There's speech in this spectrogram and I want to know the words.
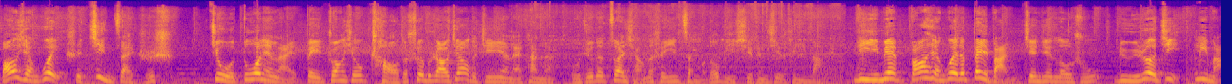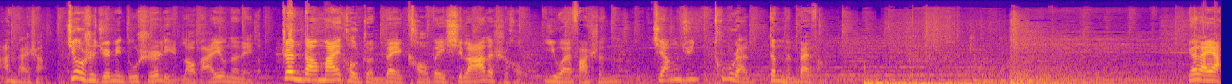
保险柜是近在咫尺。就我多年来被装修吵得睡不着觉的经验来看呢，我觉得钻墙的声音怎么都比吸尘器的声音大。里面保险柜的背板渐渐露出，铝热剂立马安排上，就是《绝命毒师》里老白用的那个。正当 Michael 准备拷贝希拉的时候，意外发生了，将军突然登门拜访。原来呀。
